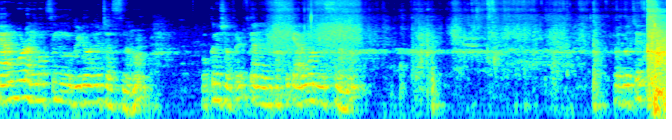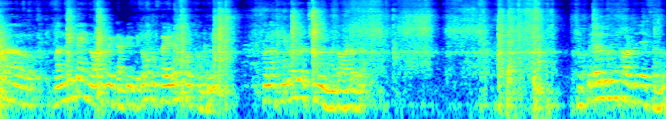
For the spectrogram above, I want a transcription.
క్యారమ్ బోర్డ్ అన్బాక్సింగ్ వీడియో అనేది చేస్తున్నాను. ఒక్క నిమిషం ఫ్రెండ్స్ కానీ నేను ఫస్ట్ క్యారమ్ బోర్డ్ తీసుకున్నాను. ఇప్పుడు వచ్చేసి వన్ వీక్ అయింది ఆర్డర్ పెట్టి అటు ఇటుగా ఒక ఫైవ్ డేస్ అవుతుంది. సో నాకు ఈరోజు వచ్చింది అనమాట ఆర్డర్ మా పిల్లల గురించి ఆర్డర్ చేశాను.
